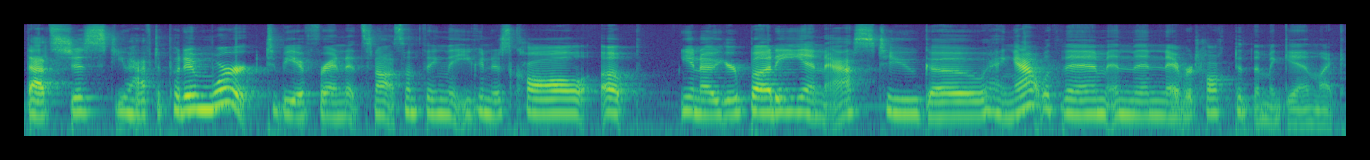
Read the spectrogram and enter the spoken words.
that's just, you have to put in work to be a friend. It's not something that you can just call up, you know, your buddy and ask to go hang out with them and then never talk to them again. Like,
